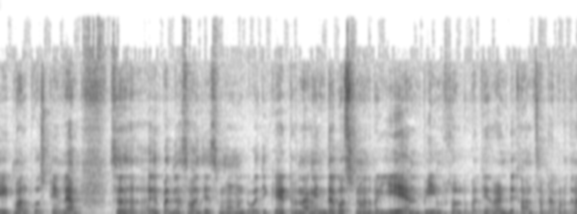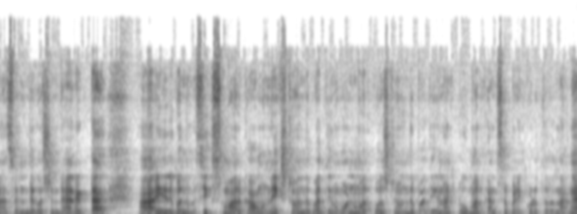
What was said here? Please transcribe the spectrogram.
எயிட் மார்க் கொஸ்டினில் ஸோ இது பார்த்தீங்கன்னா சுவாதிஸ் மூமெண்ட் பற்றி கேட்டிருந்தாங்க. இந்த கொஸ்டின் வந்து ஏ அண்ட் பின்னு சொல்லிட்டு பார்த்தீங்கன்னா ரெண்டு கான்செப்டாக கொடுத்துருந்தாங்க ஸோ இந்த கொஸ்டின் டேரெக்டாக இதுக்கு வந்து சிக்ஸ் மார்க் ஆகும். நெக்ஸ்ட் வந்து பார்த்தீங்கன்னா ஒன் மார்க் கொஸ்டின் வந்து பார்த்தீங்கன்னா டூ மார்க் கன்சிடர் பண்ணி கொடுத்துருந்தாங்க.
